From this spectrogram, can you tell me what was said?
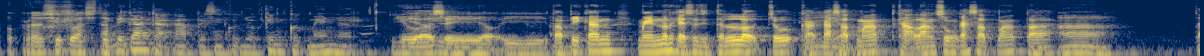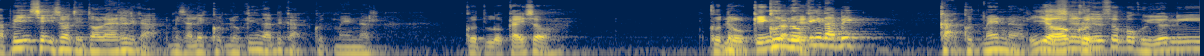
Operasi plastik. Tapi kan gak kabeh sing good looking good manner. Iya sih, yo Tapi kan manner gak bisa didelok, Cuk. Gak kasat mata, gak langsung kasat mata. Ah. Tapi sih iso ditolerir gak? Misalnya good looking tapi gak good manner. Good look, gak iso. Good looking. good tapi- looking tapi gak good manner. Iya, good Serius apa guyon nih?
